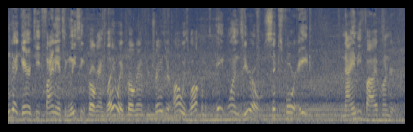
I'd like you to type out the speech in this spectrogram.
We got guaranteed financing, leasing programs, layaway programs. Your trades are always welcome. It's 810 648 9500.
